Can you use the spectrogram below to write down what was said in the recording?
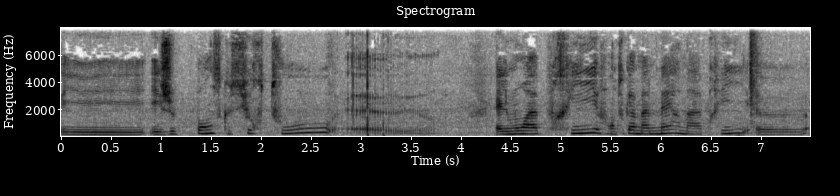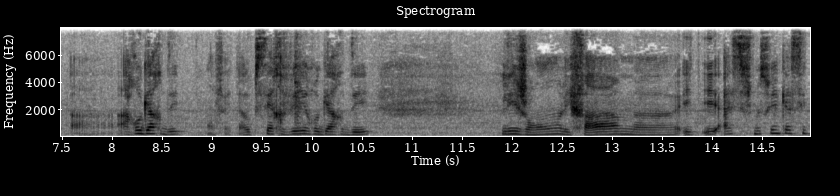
Et, je pense que surtout, elles m'ont appris, en tout cas, ma mère m'a appris à, regarder, en fait, à observer, regarder les gens, les femmes. et, je me souviens qu'assez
